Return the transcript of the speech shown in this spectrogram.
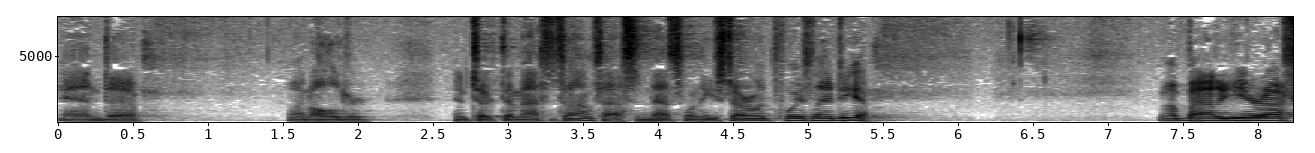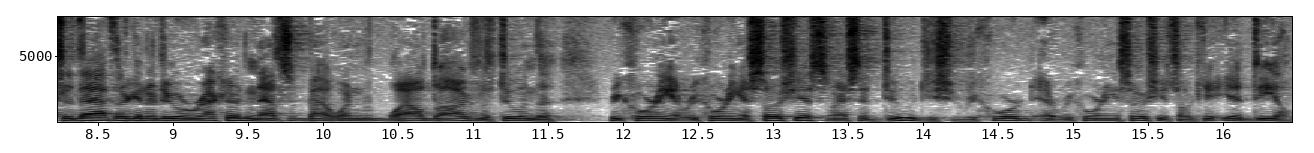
and uh, on Alder and took them out to Tom's house, and that's when he started with Poison Idea. About a year after that, they're going to do a record, and that's about when Wild Dogs was doing the recording at Recording Associates. And I said, dude, you should record at Recording Associates. I'll get you a deal.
